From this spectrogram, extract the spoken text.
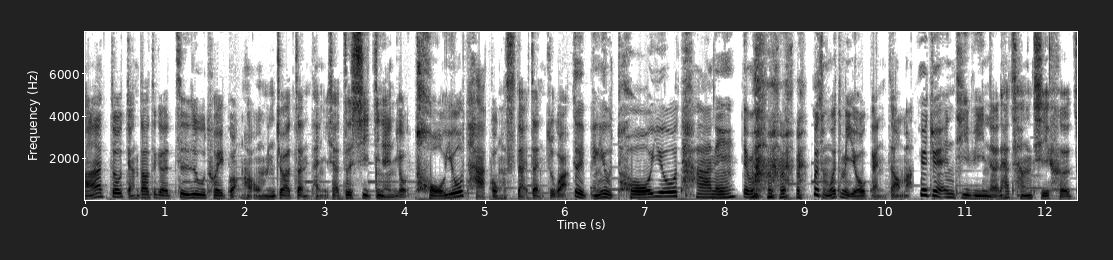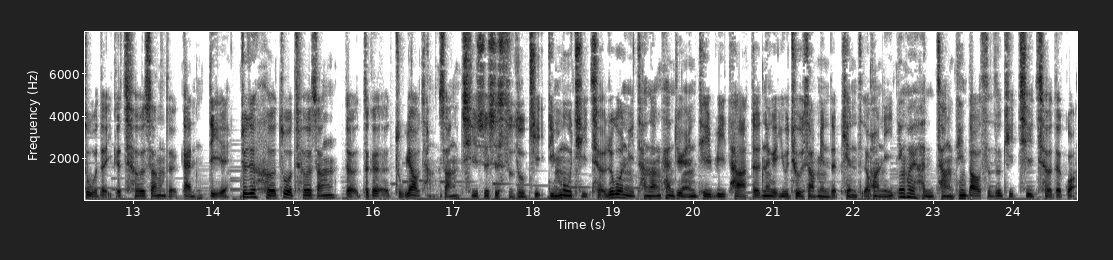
好，那都讲到这个自入推广哈，我们就要赞叹一下，这戏竟然有 Toyota 公司来赞助啊！对，朋友 Toyota 呢，对吧？为什么会这么有感，你知道吗？因为 GMMTV 呢，它长期合作的一个车商的干爹，就是合作车商的这个主要厂商，其实是 Suzuki 铃木汽车。如果你常常看 GMMTV 它的那个 YouTube 上面的片子的话，你一定会很常听到 Suzuki 汽车的广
